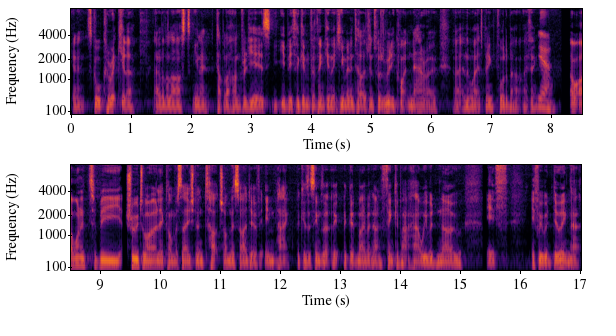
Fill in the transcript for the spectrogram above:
you know, school curricula over the last you know couple of hundred years, you'd be forgiven for thinking that human intelligence was really quite narrow uh, in the way it's being thought about. I think. Yeah. I wanted to be true to our earlier conversation and touch on this idea of impact because it seems a, a good moment now to think about how we would know if if we were doing that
